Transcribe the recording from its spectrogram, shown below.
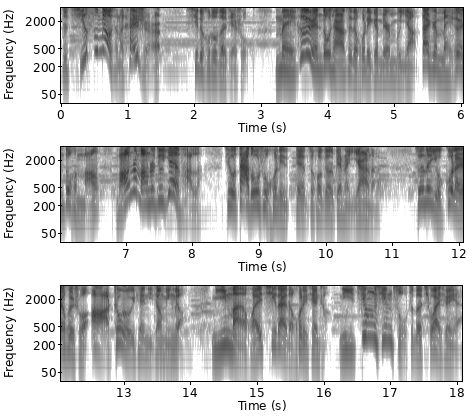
就奇思妙想的开始，稀里糊涂的结束。每个人都想让自己的婚礼跟别人不一样，但是每个人都很忙，忙着忙着就厌烦了。结果大多数婚礼变最后都变成一样的了，所以呢，有过来人会说啊，终有一天你将明了，你满怀期待的婚礼现场，你精心组织的求爱宣言，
